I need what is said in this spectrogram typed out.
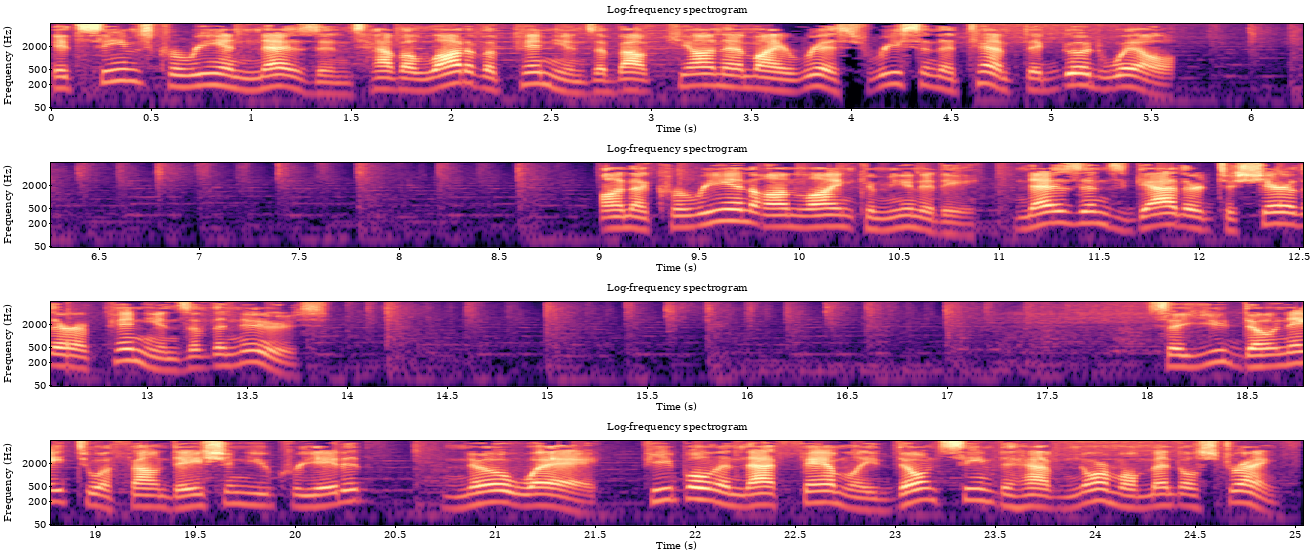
It seems Korean netizens have a lot of opinions about Kyeon Mi-ri's recent attempt at goodwill. On a Korean online community, netizens gathered to share their opinions of the news. So you donate to a foundation you created? No way. People in that family don't seem to have normal mental strength.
